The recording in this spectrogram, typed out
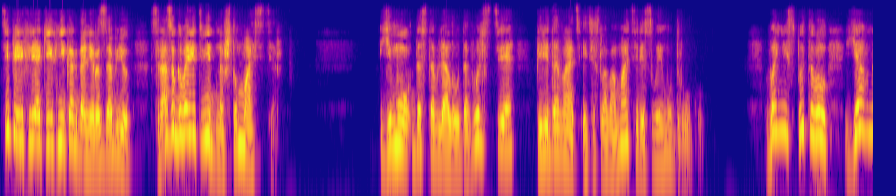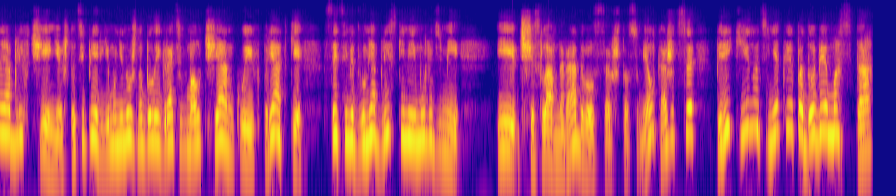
Теперь хряки их никогда не разобьют. Сразу, говорит, видно, что мастер». Ему доставляло удовольствие передавать эти слова матери своему другу. Ваня испытывал явное облегчение, что теперь ему не нужно было играть в молчанку и в прятки с этими двумя близкими ему людьми, и тщеславно радовался, что сумел, кажется, перекинуть некое подобие моста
